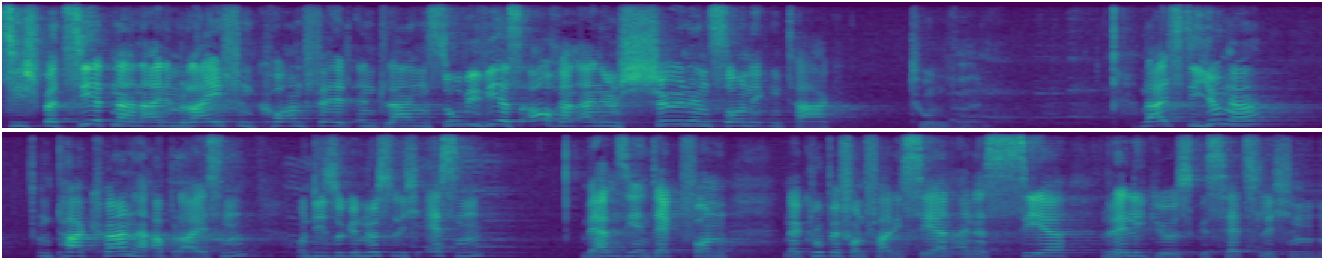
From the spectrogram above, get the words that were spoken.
Sie spazierten an einem reifen Kornfeld entlang, so wie wir es auch an einem schönen sonnigen Tag tun würden. Und als die Jünger ein paar Körner abreißen und die so genüsslich essen, werden sie entdeckt von einer Gruppe von Pharisäern einer sehr religiös-gesetzlichen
